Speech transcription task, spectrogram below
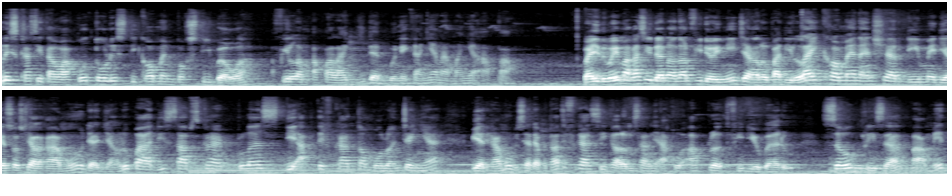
please kasih tahu aku tulis di comment box di bawah film apa lagi dan bonekanya namanya apa. By the way, makasih udah nonton video ini. Jangan lupa di like, comment, and share di media sosial kamu. Dan jangan lupa di subscribe plus diaktifkan tombol loncengnya biar kamu bisa dapat notifikasi kalau misalnya aku upload video baru. So, Riza pamit.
